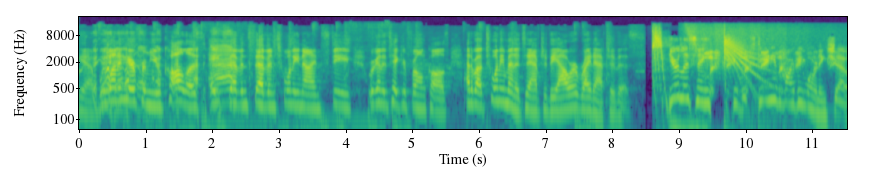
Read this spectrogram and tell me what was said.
Yeah, we want to hear from you. Call us 877-29-STEVE. We're going to take your phone calls at about 20 minutes after the hour, right after this. You're listening to the Steve Harvey Morning Show.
